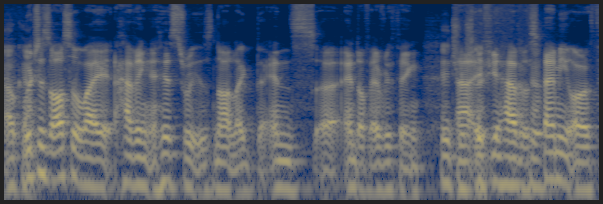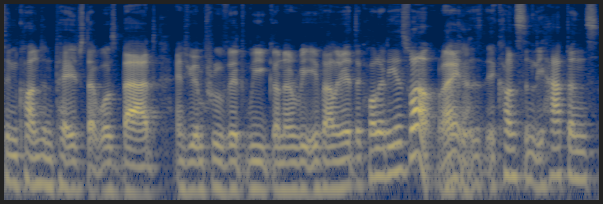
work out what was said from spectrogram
Okay. Which is also why having a history is not like the ends, uh, end of everything. Uh, Interesting. if you have Okay. a spammy or a thin content page that was bad and you improve it, we're going to reevaluate the quality as well, right? Okay. It constantly happens.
